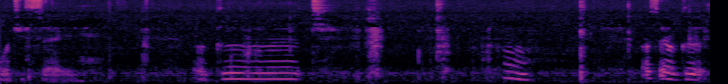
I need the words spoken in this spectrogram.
would you say? A good, hmm, I say a good.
